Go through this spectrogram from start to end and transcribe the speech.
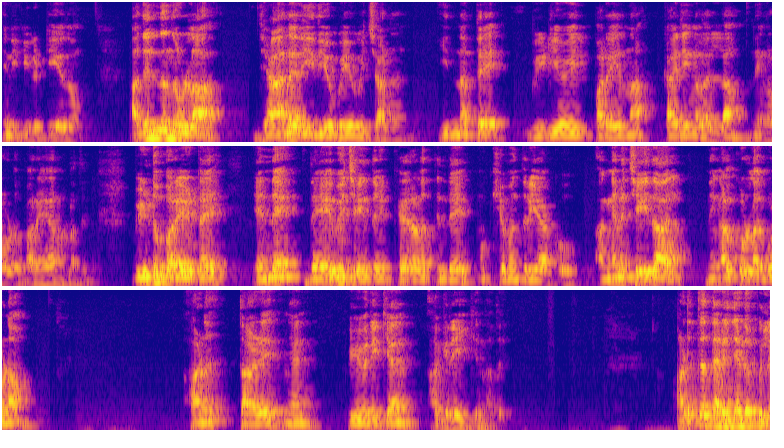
എനിക്ക് കിട്ടിയതും. അതിൽ നിന്നുള്ള ധ്യാന രീതി ഉപയോഗിച്ചാണ് ഇന്നത്തെ വീഡിയോയിൽ പറയുന്ന കാര്യങ്ങളെല്ലാം നിങ്ങളോട് പറയാനുള്ളത്. വീണ്ടും പറയട്ടെ എന്നെ ദയവ് ചെയ്ത് കേരളത്തിന്റെ മുഖ്യമന്ത്രിയാക്കൂ. അങ്ങനെ ചെയ്താൽ നിങ്ങൾക്കുള്ള ഗുണം ആണ് താഴെ ഞാൻ വിവരിക്കാൻ ആഗ്രഹിക്കുന്നത്. അടുത്ത തെരഞ്ഞെടുപ്പിൽ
